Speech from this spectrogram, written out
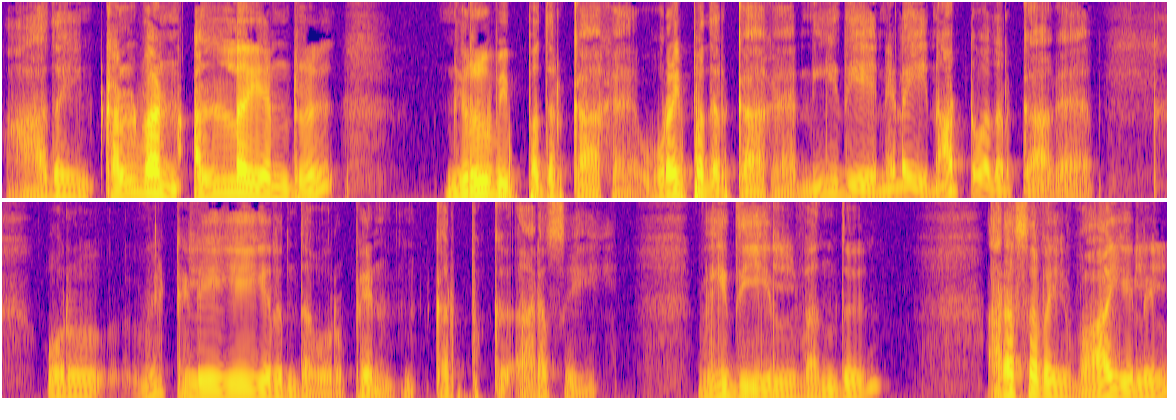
அதை கல்வன் அல்ல என்று நிரூபிப்பதற்காக உரைப்பதற்காக நீதியை நிலை நாட்டுவதற்காக ஒரு வீட்டிலேயே இருந்த ஒரு பெண் கற்புக்கு அரசி வீதியில் வந்து அரசவை வாயிலில்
